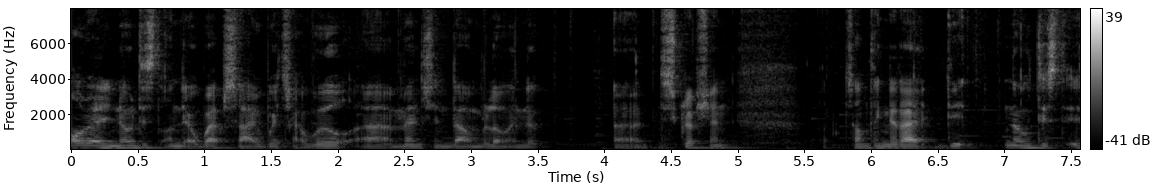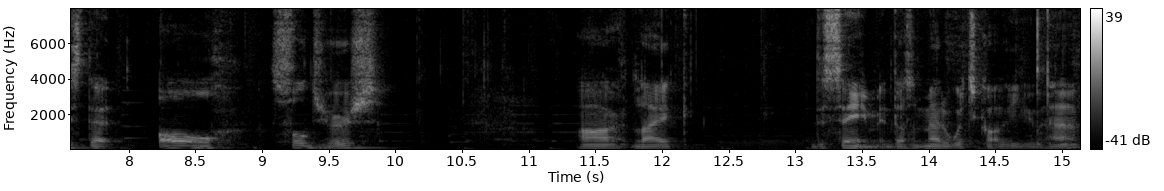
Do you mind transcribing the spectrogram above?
already noticed on their website, which I will uh, mention down below in the uh, description. But something that I did notice is that all soldiers are like the same. It doesn't matter which color you have.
